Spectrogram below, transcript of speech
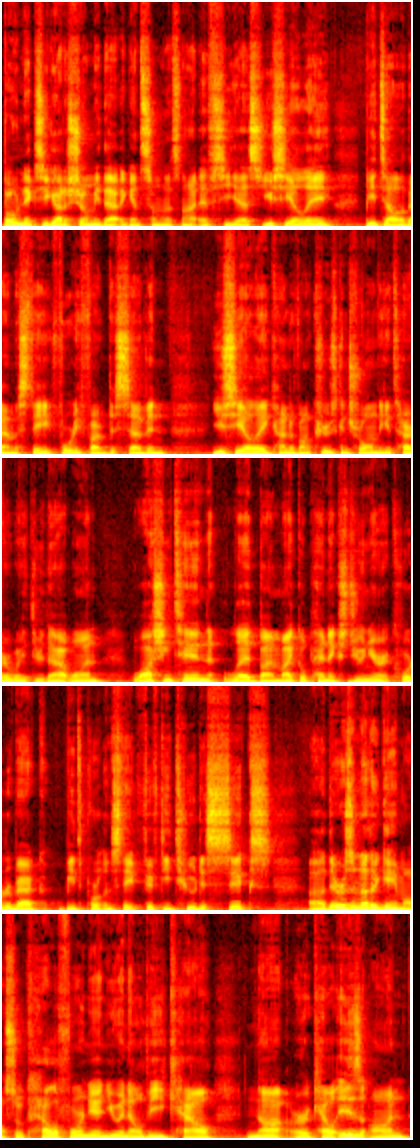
Bo Nix, you got to show me that against someone that's not FCS. UCLA beats Alabama State forty-five to seven. UCLA kind of on cruise control the entire way through that one. Washington, led by Michael Penix Jr. at quarterback, beats Portland State 52 to 6. Uh, there was another game also, California and UNLV. Cal not or Cal is on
